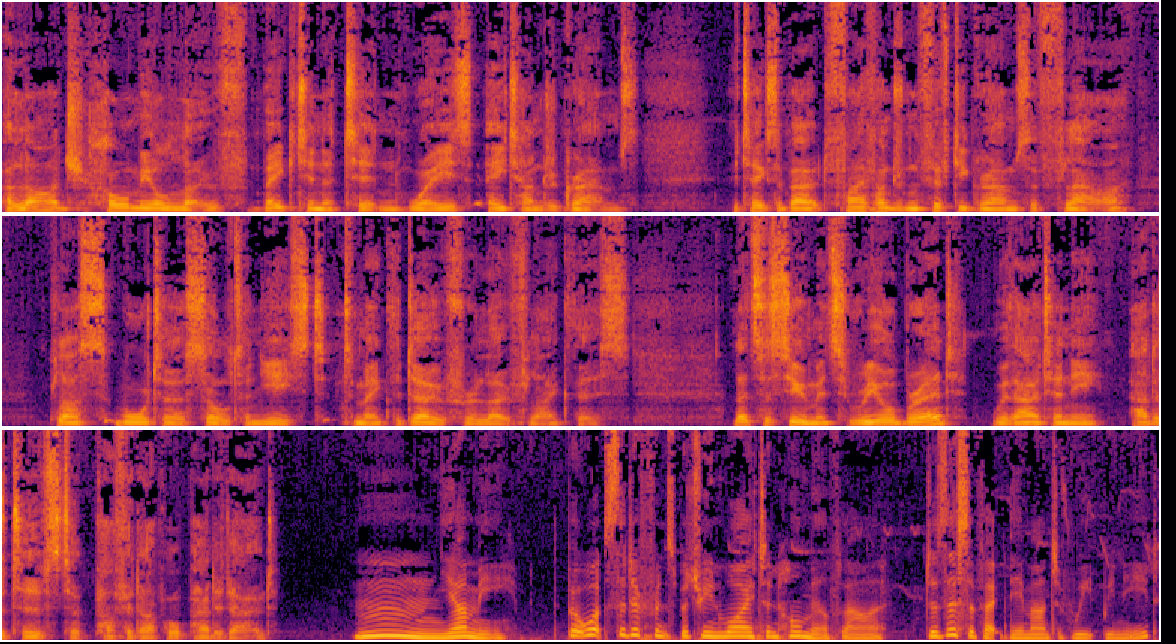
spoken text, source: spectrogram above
A large wholemeal loaf baked in a tin weighs 800 grams. It takes about 550 grams of flour, plus water, salt, and yeast to make the dough for a loaf like this. Let's assume it's real bread without any additives to puff it up or pad it out. Mmm, yummy. But what's the difference between white and wholemeal flour? Does this affect the amount of wheat we need?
